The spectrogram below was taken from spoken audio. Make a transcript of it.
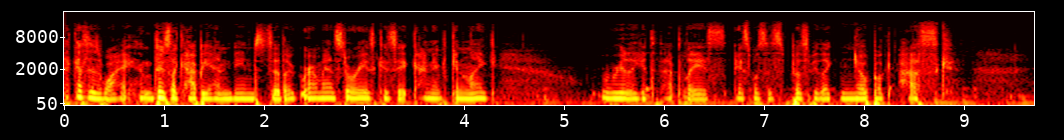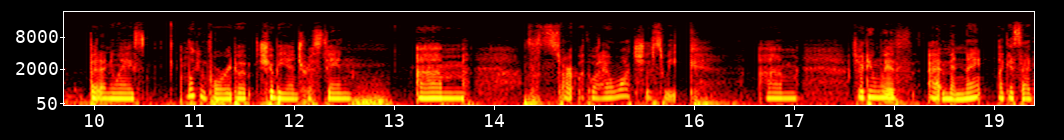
I guess, is why there's like happy endings to like romance stories because it kind of can like really get to that place. I suppose it's supposed to be like notebook esque. But, anyways, I'm looking forward to it. Should be interesting. Um, let's start with what I watched this week. Um, starting with At Midnight, like I said,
